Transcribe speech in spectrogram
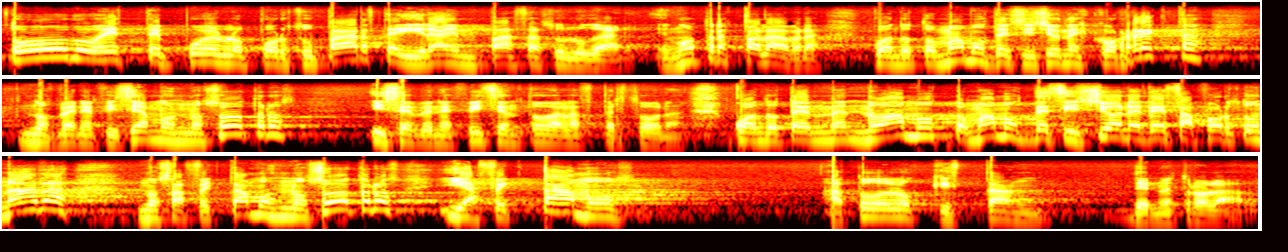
todo este pueblo por su parte irá en paz a su lugar. En otras palabras, cuando tomamos decisiones correctas, nos beneficiamos nosotros y se benefician todas las personas. Cuando tomamos, tomamos decisiones desafortunadas, nos afectamos nosotros y afectamos a todos los que están de nuestro lado.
